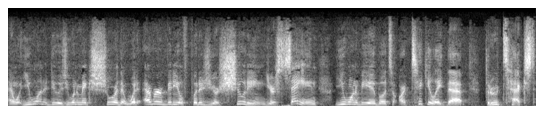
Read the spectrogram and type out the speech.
And what you want to do is you want to make sure that whatever video footage you're shooting, you're saying, you want to be able to articulate that through text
